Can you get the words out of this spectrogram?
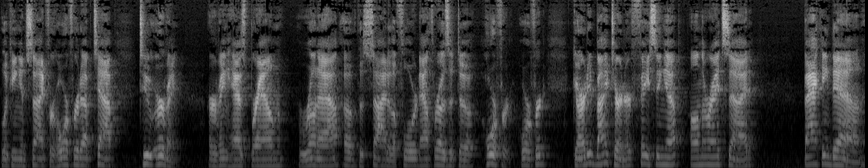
Looking inside for Horford up top to Irving. Irving has Brown run out of the side of the floor. Now throws it to Horford. Horford, guarded by Turner, facing up on the right side. Backing down.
